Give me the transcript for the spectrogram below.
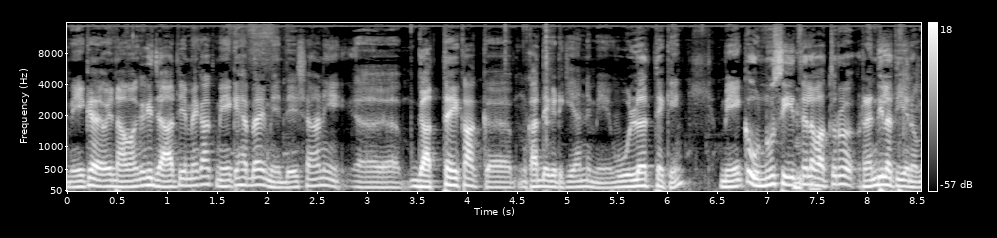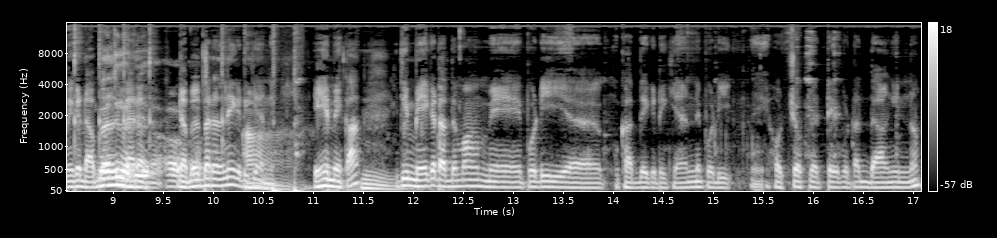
මේක ඔය නවගේ ජාතියම එකක්. මේක හැබැයි මේ දේශානි ගත්ත එකක්. මොකක් දෙකට කියන්නේ? මේ වූල්ලත් එකින්. මේක උන්නු සීතල වතුර රැඳිල තියෙන මේක ඩබල් ඩබල් බැරලන එකට කියන්න. එහෙම එක ඉතින් මේකට අදම මේ පොඩි මොකක් දෙකට කියන්න? පොඩි හොච්චොක්ලට්ටේ පොටත් දාගන්න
